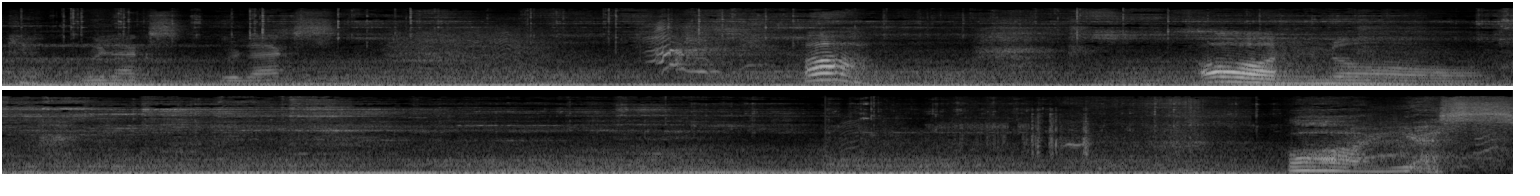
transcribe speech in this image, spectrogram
Okay, relax, relax. Ah! Oh no! Oh yes!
